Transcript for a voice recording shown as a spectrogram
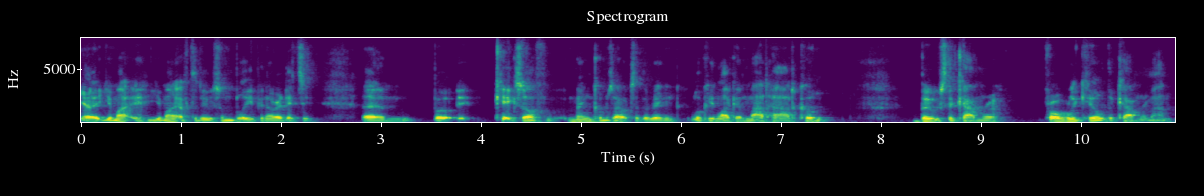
Yeah. Uh, you might you might have to do some bleeping or editing, um, but it, kicks off. Meng comes out to the ring looking like a mad hard cunt. Boots the camera, probably killed the cameraman.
